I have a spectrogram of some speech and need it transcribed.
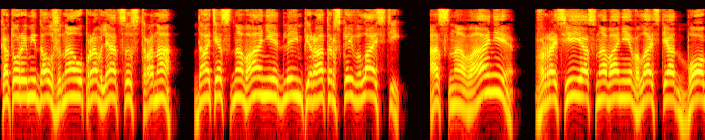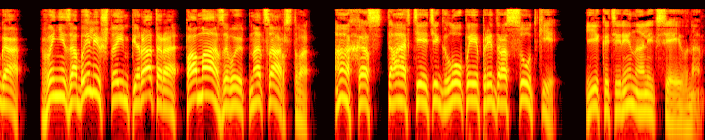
которыми должна управляться страна, дать основание для императорской власти. Основание? В России основание власти от Бога. Вы не забыли, что императора помазывают на царство? Ах, оставьте эти глупые предрассудки! Екатерина Алексеевна.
